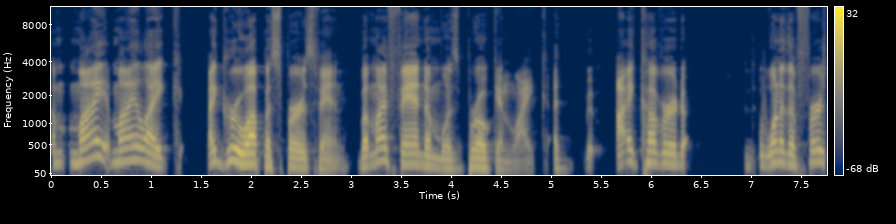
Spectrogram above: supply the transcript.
um, my, my, like, I grew up a Spurs fan, but my fandom was broken. Like, I covered one of the first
